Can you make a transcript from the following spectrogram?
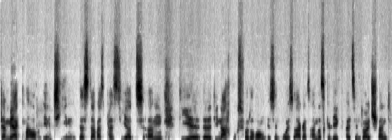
da merkt man auch im Team, dass da was passiert. Ähm, die, äh, die Nachwuchsförderung ist in den USA ganz anders gelegt als in Deutschland.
